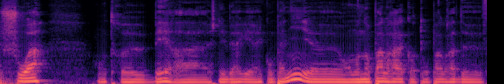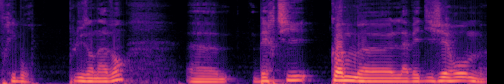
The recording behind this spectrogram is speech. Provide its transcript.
choix entre Béra, Schneeberger et compagnie. Euh, on en parlera quand on parlera de Fribourg plus en avant. Euh, Berti, comme l'avait dit Jérôme,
